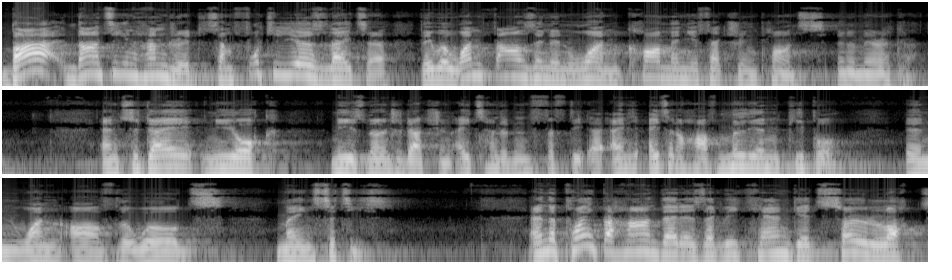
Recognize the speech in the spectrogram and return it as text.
By 1900, some 40 years later, there were 1,001 car manufacturing plants in America. And today, New York needs no introduction. 850, uh, 8.5 million people in one of the world's main cities. And the point behind that is that we can get so locked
